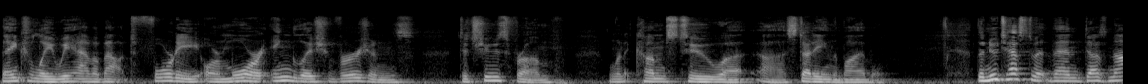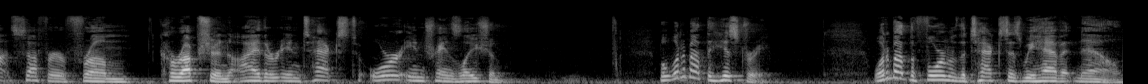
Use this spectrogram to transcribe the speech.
Thankfully, we have about 40 or more English versions to choose from when it comes to uh, uh, studying the Bible. The New Testament then does not suffer from corruption either in text or in translation. But what about the history? What about the form of the text as we have it now?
